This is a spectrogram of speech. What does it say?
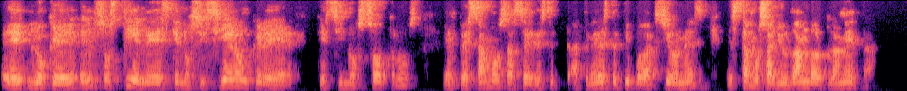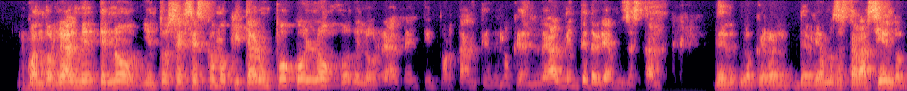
eh, lo que él sostiene es que nos hicieron creer que si nosotros empezamos a, hacer este, a tener este tipo de acciones, estamos ayudando al planeta, cuando realmente no. Y entonces es como quitar un poco el ojo de lo realmente importante, de lo que realmente deberíamos estar de lo que deberíamos estar haciendo.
